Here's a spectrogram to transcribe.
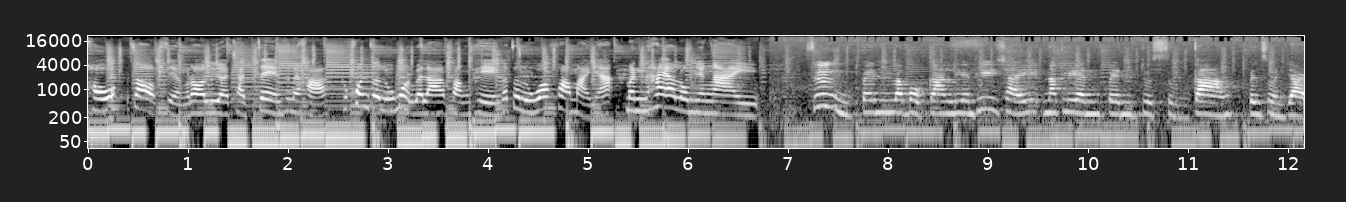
เขาจะออกเสียงรอเรือชัดเจนใช่ไหมคะ ทุกคนจะรู้หมดเวลาฟังเพลงก็จะรู้ว่าความหมายเนี้ยมันให้อารมณ์ยังไง ซึ่งเป็นระบบการเรียนที่ใช้นักเรียนเป็นจุดศูนย์กลางเป็นส่วนใหญ่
